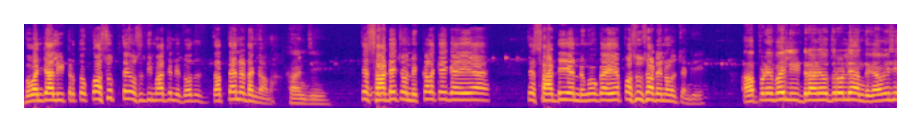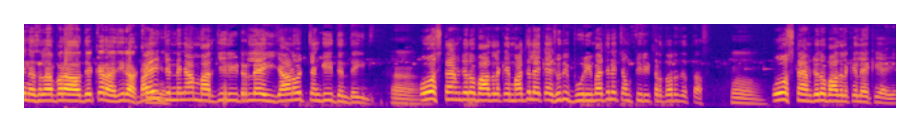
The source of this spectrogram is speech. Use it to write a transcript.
52 ਲੀਟਰ ਤੋਂ ਕੁਛ ਉੱਤੇ ਉਸ ਦੀ ਮੱਝ ਨੇ ਦੁੱਧ ਦਿੱਤਾ ਤਿੰਨ ਡੰਗਾਂ ਦਾ। ਹਾਂਜੀ। ਤੇ ਸਾਡੇ ਚੋਂ ਨਿਕਲ ਕੇ ਗਏ ਆ ਤੇ ਸਾਡੇ ਨੰਗੋ ਗਏ ਆ ਪਸ਼ੂ ਸਾਡੇ ਨਾਲੋਂ ਚੰਗੇ। ਆਪਣੇ ਬਾਈ ਲੀਡਰਾਂ ਨੇ ਉਧਰੋਂ ਲਿਆਂਦੀਆਂ ਵੀ ਸੀ ਨਸਲਾਂ ਪਰ ਆਪਦੇ ਘਰਾਂ 'ਚ ਹੀ ਰੱਖ ਬਾਈ ਜਿੰਨੀਆਂ ਮਰਜ਼ੀ ਲੀਡਰ ਲਈ ਜਾਣ ਉਹ ਚੰਗੀ ਦਿੰਦੇ ਹੀ ਨਹੀਂ। ਉਸ ਟਾਈਮ ਜਦੋਂ ਬਾਦਲ ਕੇ ਮੱਝ ਲੈ ਕੇ ਆਏ ਸੀ ਉਹਦੀ ਬੂਰੀ ਮੱਝ ਨੇ 34 ਲੀਟਰ ਦੁੱਧ ਦਿੱਤਾ ਸੀ। ਹੂੰ। ਉਸ ਟਾਈਮ ਜਦੋਂ ਬਾਦਲ ਕੇ ਲੈ ਕੇ ਆਏ।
